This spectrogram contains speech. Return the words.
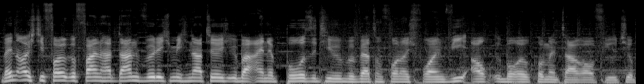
Wenn euch die Folge gefallen hat, dann würde ich mich natürlich über eine positive Bewertung von euch freuen, wie auch über eure Kommentare auf YouTube.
